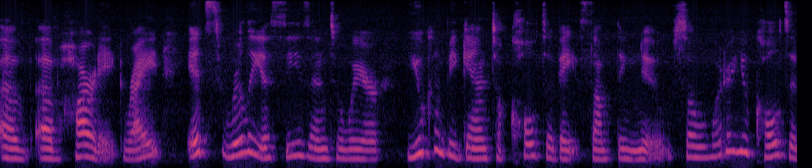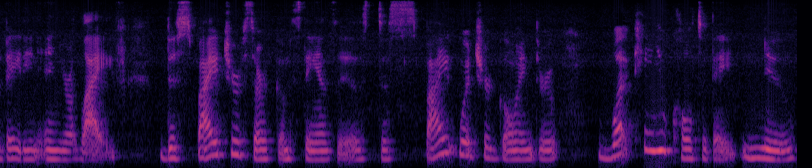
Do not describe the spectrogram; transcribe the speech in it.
of of heartache, right? It's really a season to where you can begin to cultivate something new. So what are you cultivating in your life? Despite your circumstances, despite what you're going through, what can you cultivate new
